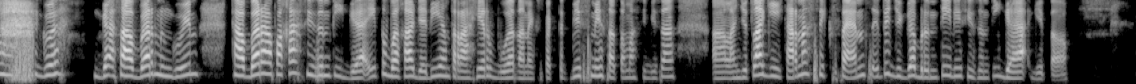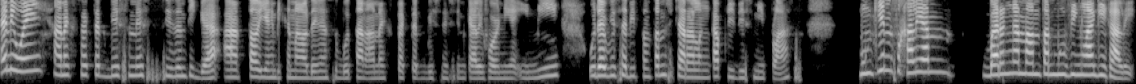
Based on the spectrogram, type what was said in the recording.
ah, gue gak sabar nungguin kabar apakah season 3 itu bakal jadi yang terakhir buat Unexpected Business atau masih bisa uh, lanjut lagi karena Six Sense itu juga berhenti di season 3 gitu. Anyway, Unexpected Business Season 3 atau yang dikenal dengan sebutan Unexpected Business in California ini udah bisa ditonton secara lengkap di Disney Plus. Mungkin sekalian barengan nonton moving lagi kali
